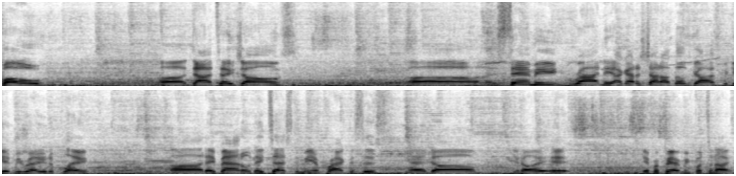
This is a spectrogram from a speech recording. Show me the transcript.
Bo, uh, Dante Jones, uh, Sammy, Rodney. I got to shout out those guys for getting me ready to play. Uh, they battled, they tested me in practices, and um, you know it, it prepared me for tonight.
